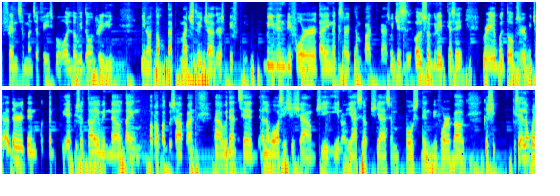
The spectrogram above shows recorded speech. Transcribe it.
friends naman sa Facebook, although we don't really, you know, talk that much to each other even before tayo nag-start ng podcast, which is also great kasi we're able to observe each other. Then, pag nag-episode tayo, with now tayong mapapag-usapan. Uh, with that said, alam ko kasi si Sham, she, you know, he has a, she has some post din before about, kasi, kasi alam ko,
